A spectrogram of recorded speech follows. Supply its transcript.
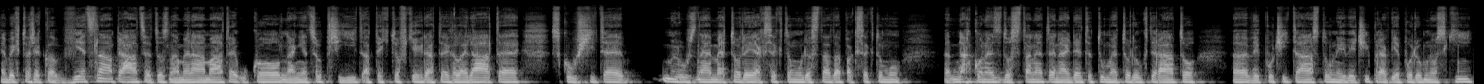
jak bych to řekl, věcná práce, to znamená, máte úkol na něco přijít a teď to v těch datech hledáte, zkoušíte různé metody, jak se k tomu dostat a pak se k tomu nakonec dostanete, najdete tu metodu, která to eh, vypočítá s tou největší pravděpodobností,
